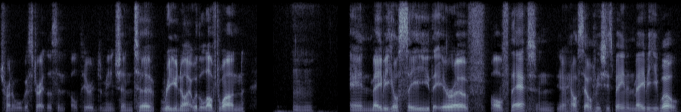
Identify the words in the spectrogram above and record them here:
trying to orchestrate this in ulterior dimension to reunite with a loved one. Mm-hmm. and maybe he'll see the error of of that, and you know how selfish he's been, and maybe he will.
